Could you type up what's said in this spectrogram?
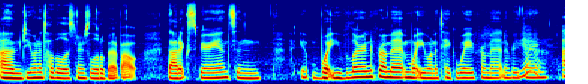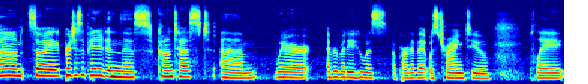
Um, do you want to tell the listeners a little bit about that experience and what you've learned from it and what you want to take away from it and everything? Um, so I participated in this contest um, where everybody who was a part of it was trying to play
